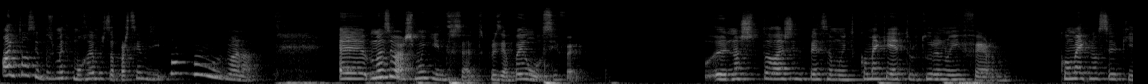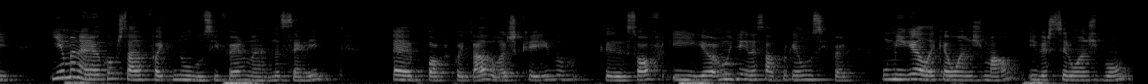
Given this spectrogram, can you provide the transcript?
Ou então simplesmente morremos, desaparecemos e uh, não há nada. Uh, mas eu acho muito interessante, por exemplo, em Lucifer. Nós, toda a gente pensa muito como é que é a tortura no inferno, como é que não sei o quê. E a maneira como estava feito no Lucifer, na, na série, pobre coitado, o anjo caído que sofre, e é muito engraçado porque em Lucifer o Miguel é que é o anjo mau, em vez de ser o anjo bom,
